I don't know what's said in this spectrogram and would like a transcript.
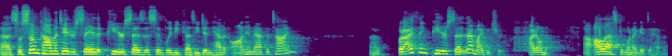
Uh, so some commentators say that Peter says this simply because he didn't have it on him at the time. Uh, but I think Peter says that might be true. I don't know. Uh, I'll ask him when I get to heaven.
